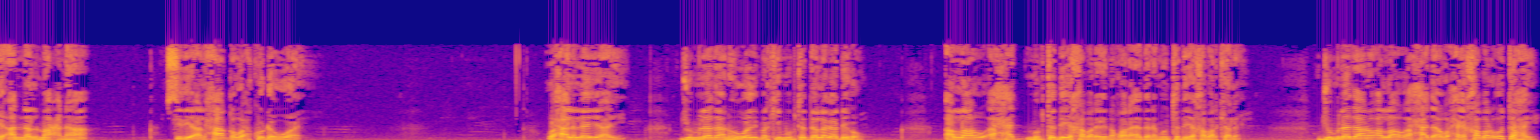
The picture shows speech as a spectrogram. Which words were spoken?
lianna almacnaa sidii alxaaqa wax ku dhow waay. Waxaa la leeyahay jumladan huwadi markii mubtada laga dhigo allahu axad mubtada i khabar ay noqona haddana mubtada i khabar kale. Jumladan oo allahu axad ah waxay khabar u tahay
